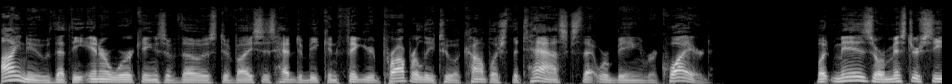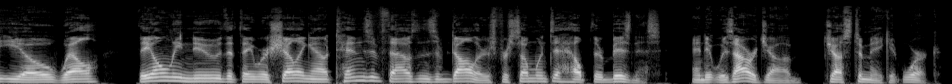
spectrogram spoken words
I knew that the inner workings of those devices had to be configured properly to accomplish the tasks that were being required. But Ms. or Mr. CEO, well, they only knew that they were shelling out tens of thousands of dollars for someone to help their business, and it was our job just to make it work.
